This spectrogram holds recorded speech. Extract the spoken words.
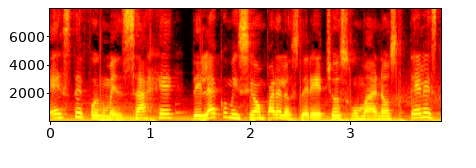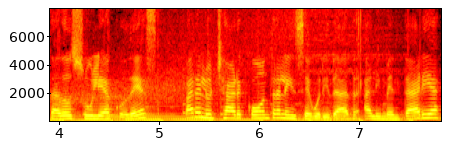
Este fue un mensaje de la Comisión para los Derechos Humanos del Estado Zulia Codés para luchar contra la inseguridad alimentaria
